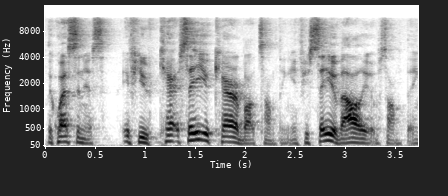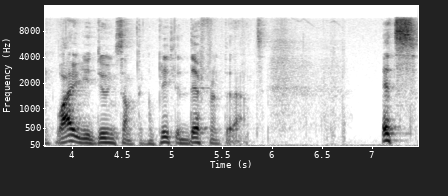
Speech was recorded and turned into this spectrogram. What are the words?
the question is, if you care, say you care about something, if you say you value something, why are you doing something completely different to that? It's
